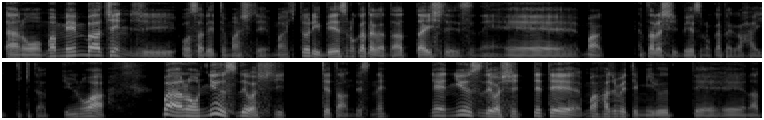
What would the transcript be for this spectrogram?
あの、まあ、メンバーチェンジをされてまして、まあ、一人ベースの方が脱退してですね、えー、まあ、新しいベースの方が入ってきたっていうのは、まあ、あの、ニュースでは知ってたんですね。で、ニュースでは知ってて、まあ、初めて見るって、えなっ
